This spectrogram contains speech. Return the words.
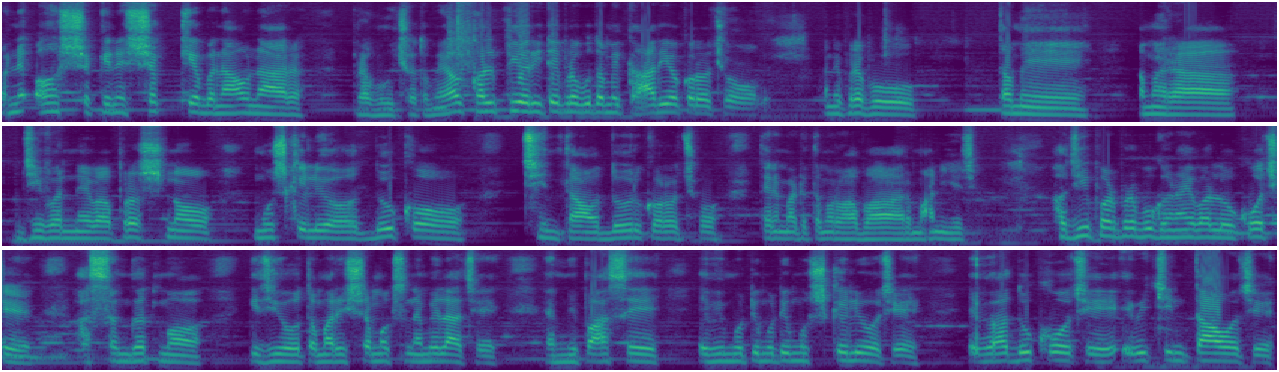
અને અશક્યને શક્ય બનાવનાર પ્રભુ છો તમે. અકલ્પ્ય રીતે પ્રભુ તમે કાર્ય કરો છો અને પ્રભુ, તમે અમારા જીવનને એવા પ્રશ્નો, મુશ્કેલીઓ, દુઃખો ચિંતાઓ દૂર કરો છો, તેના માટે તમારો આભાર માનીએ છીએ. હજી પણ પ્રભુ ઘણા એવા લોકો છે, આ સંગતમાં કે જેઓ તમારી સમક્ષ નમેલા છે, એમની પાસે એવી મોટી મોટી મુશ્કેલીઓ છે, એવા દુઃખો છે, એવી ચિંતાઓ છે,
